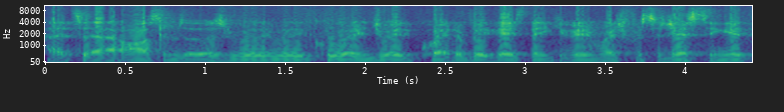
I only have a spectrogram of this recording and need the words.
that's uh, awesome so it was really really cool i enjoyed it quite a bit guys thank you very much for suggesting it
